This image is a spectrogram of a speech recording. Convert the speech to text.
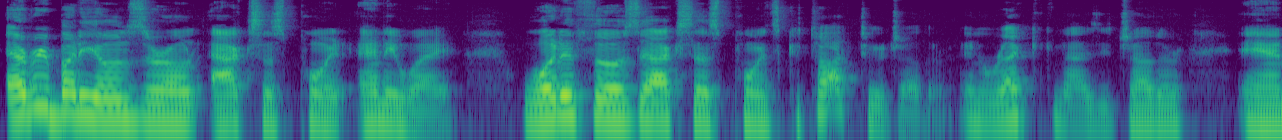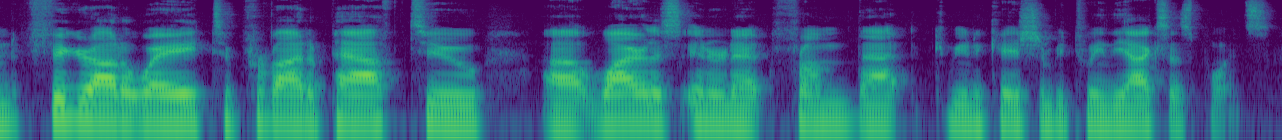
everybody owns their own access point anyway. What if those access points could talk to each other and recognize each other and figure out a way to provide a path to uh, wireless internet from that communication between the access points?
